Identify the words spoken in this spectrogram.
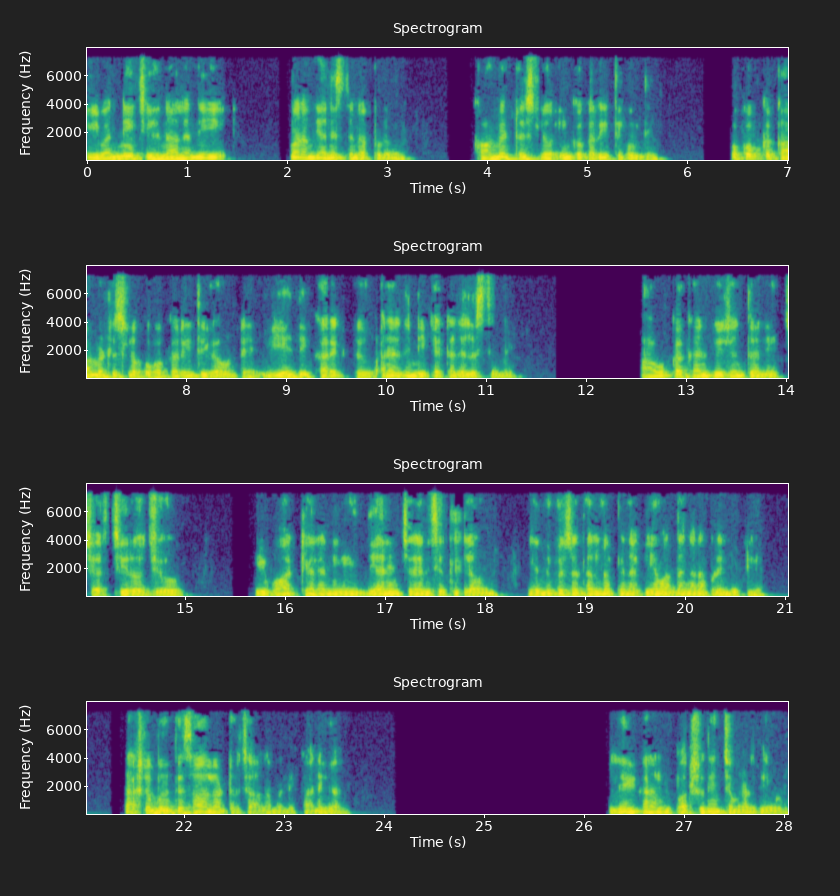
ఇవన్నీ చిహ్నాలని మనం ధ్యానిస్తున్నప్పుడు కామెంట్రీస్లో ఇంకొక రీతిగా ఉంది. ఒక్కొక్క కామెంట్రీస్లో ఒక్కొక్క రీతిగా ఉంటే ఏది కరెక్ట్ అనేది నీకెట్లా తెలుస్తుంది? ఆ ఒక్క కన్ఫ్యూజన్తోనే తోని చర్చి రోజు ఈ వాక్యాలని ధ్యానించలేని స్థితిలో ఉంది. ఎందుకు వచ్చిన తలనొప్పి నాకు ఏం అర్థం కానప్పుడు ఎందుకు? రక్షణ పొందితే చాలు అంటారు చాలా మంది కానీ కాదు. లేఖనాలను పరిశోధించమన్నాడు దేవుడు.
